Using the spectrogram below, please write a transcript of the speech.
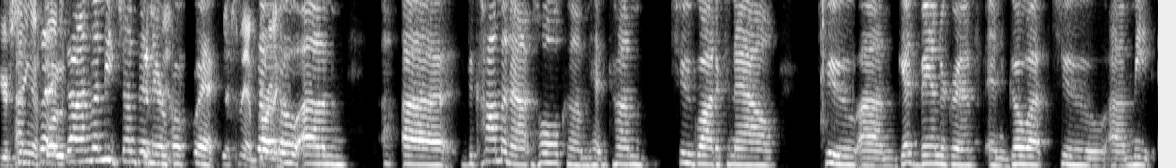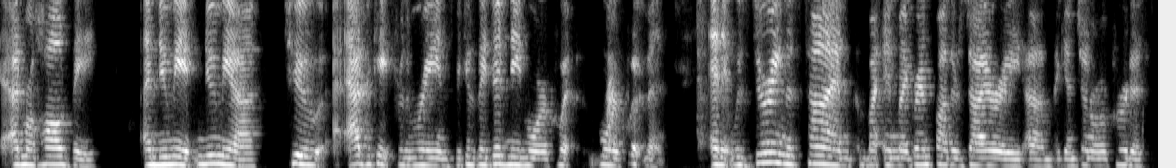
You're seeing a photo. Don, let me jump in Yes, there ma'am. real quick. Yes, ma'am. So, um, uh, the commandant Holcomb had come to Guadalcanal to um, get Vandergrift and go up to uh, meet Admiral Halsey and Noumea, Noumea to advocate for the Marines because they did need more equip more equipment. And it was during this time, my, in my grandfather's diary, um, again, General Curtis,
